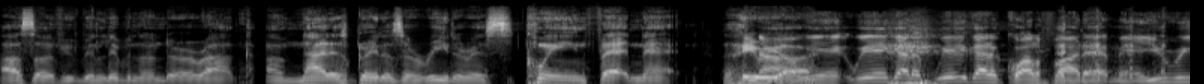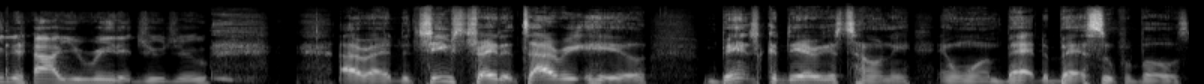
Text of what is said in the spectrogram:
Also, if you've been living under a rock, I'm not as great as a reader as Queen Fat Nat. Here we Nah, are. we ain't we ain't gotta we ain't gotta qualify that, man. You read it how you read it, Juju. All right, the Chiefs traded Tyreek Hill, benched Kadarius Toney, and won back-to-back Super Bowls.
